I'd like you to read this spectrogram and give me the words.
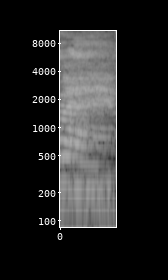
Right.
